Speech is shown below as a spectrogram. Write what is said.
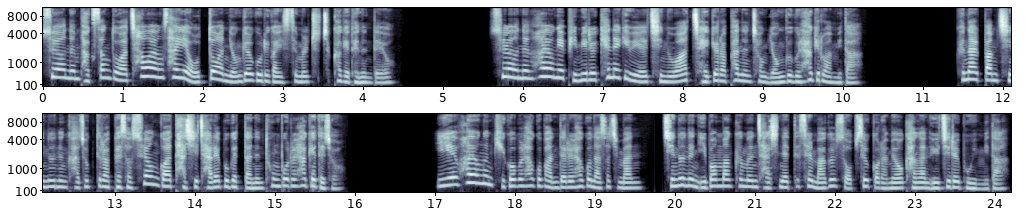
수연은 박상도와 차화영 사이에 어떠한 연결고리가 있음을 추측하게 되는데요. 수연은 화영의 비밀을 캐내기 위해 진우와 재결합하는 척 연극을 하기로 합니다. 그날 밤 진우는 가족들 앞에서 수연과 다시 잘해보겠다는 통보를 하게 되죠. 이에 화영은 기겁을 하고 반대를 하고 나서지만 진우는 이번만큼은 자신의 뜻을 막을 수 없을 거라며 강한 의지를 보입니다.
